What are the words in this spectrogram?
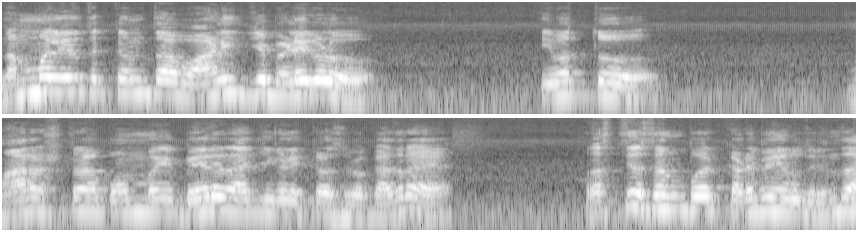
ನಮ್ಮಲ್ಲಿರತಕ್ಕಂಥ ವಾಣಿಜ್ಯ ಬೆಳೆಗಳು ಇವತ್ತು ಮಹಾರಾಷ್ಟ್ರ ಬೊಂಬೈ ಬೇರೆ ರಾಜ್ಯಗಳಿಗೆ ಕಳಿಸ್ಬೇಕಾದ್ರೆ ರಸ್ತೆ ಸಂಪರ್ಕ ಕಡಿಮೆ ಇರೋದ್ರಿಂದ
